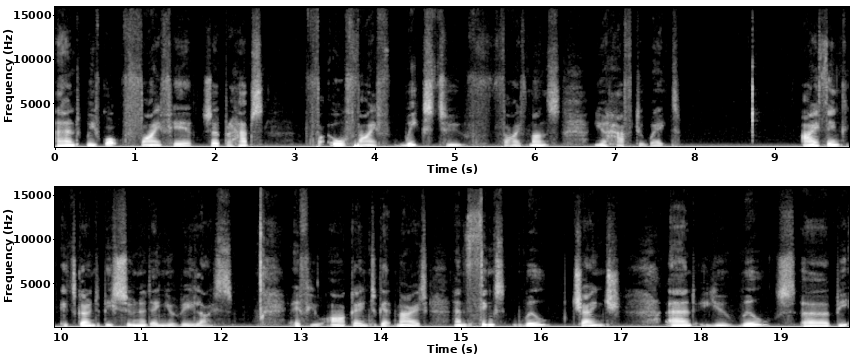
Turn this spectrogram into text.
and we've got five here. So perhaps all five weeks to five months you have to wait. I think it's going to be sooner than you realize if you are going to get married and things will change and you will uh, be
